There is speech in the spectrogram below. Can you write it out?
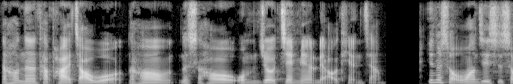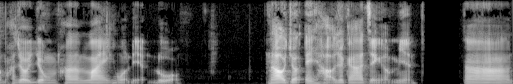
然后呢，他跑来找我，然后那时候我们就见面聊天，这样。因为那时候我忘记是什么，他就用他的 LINE 跟我联络。然后我就哎好，就跟他见个面。那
